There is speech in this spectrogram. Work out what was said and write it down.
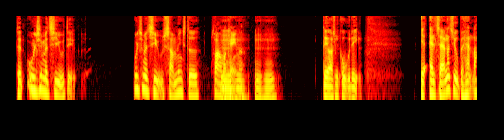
den ultimative, det ultimative samlingssted for amerikanere. Mm. Mm-hmm. Mm-hmm. Det er også en god idé. Ja, alternativ behandler,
